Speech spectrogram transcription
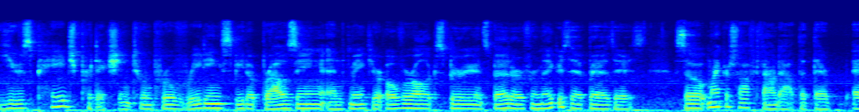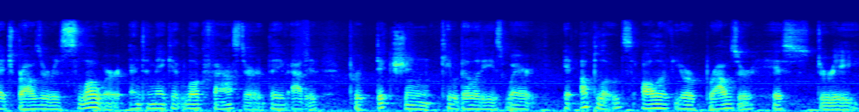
Use page prediction to improve reading, speed up browsing, and make your overall experience better for Microsoft browsers. So, Microsoft found out that their Edge browser is slower, and to make it look faster, they've added prediction capabilities where it uploads all of your browser history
